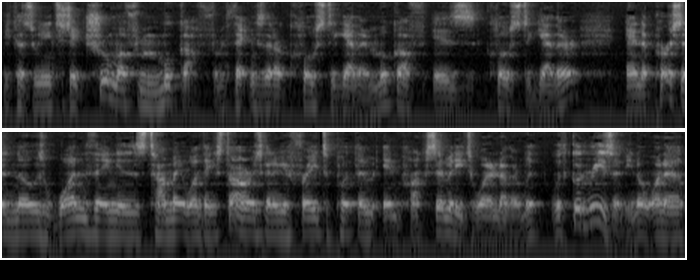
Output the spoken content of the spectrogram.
because we need to take truma from mukaf, from things that are close together. Mukaf is close together, and a person knows one thing is tame, one thing is tahor, he's going to be afraid to put them in proximity to one another with, with good reason. You don't want to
